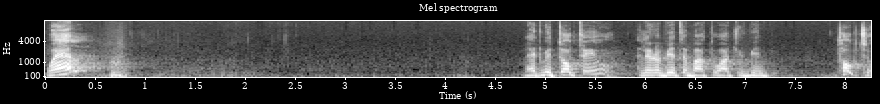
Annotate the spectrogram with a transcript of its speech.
Well, let me talk to you a little bit about what you've been talked to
